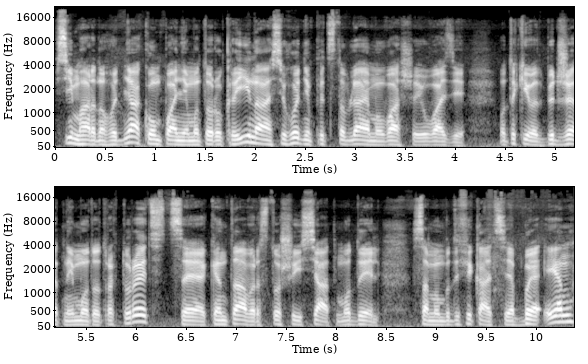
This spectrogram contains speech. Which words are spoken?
Всім гарного дня, компанія Мотор Україна. Сьогодні представляємо вашій увазі отакий от бюджетний мототракторець. Це Kentaur 160 модель, саме модифікація BN.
